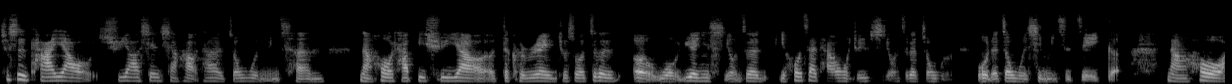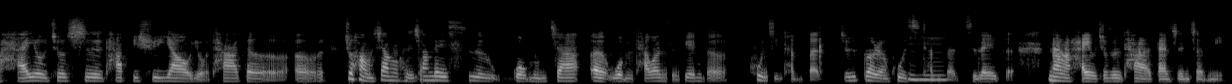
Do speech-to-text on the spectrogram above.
就是他要需要先想好他的中文名称。然后他必须要 declare，就说这个呃，我愿意使用这个，以后在台湾我就使用这个中文，我的中文姓名是这一个。然后还有就是他必须要有他的呃，就好像很像类似我们家呃，我们台湾这边的户籍成本，就是个人户籍成本之类的。那还有就是他的单身证明，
